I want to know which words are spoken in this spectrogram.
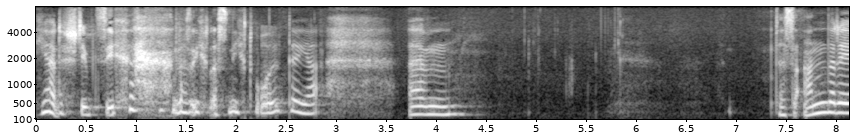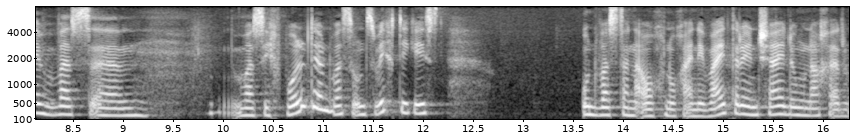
Ja, das stimmt sicher, dass ich das nicht wollte, ja. Ähm, das andere, was, ähm, was ich wollte und was uns wichtig ist, und was dann auch noch eine weitere Entscheidung nachher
